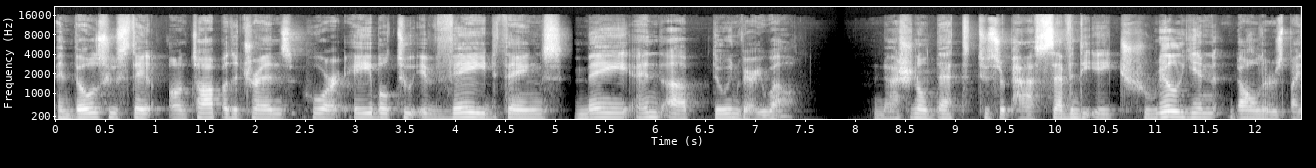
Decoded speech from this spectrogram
And those who stay on top of the trends, who are able to evade things, may end up doing very well. National debt to surpass $78 trillion by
